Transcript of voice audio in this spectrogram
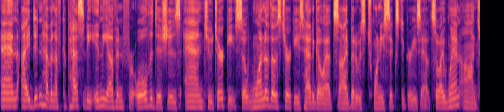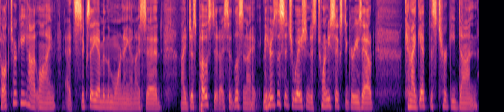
And I didn't have enough capacity in the oven for all the dishes and two turkeys. So one of those turkeys had to go outside, but it was 26 degrees out. So I went on Talk Turkey Hotline at 6 a.m. in the morning and I said, I just posted, I said, listen, I, here's the situation. It's 26 degrees out. Can I get this turkey done?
